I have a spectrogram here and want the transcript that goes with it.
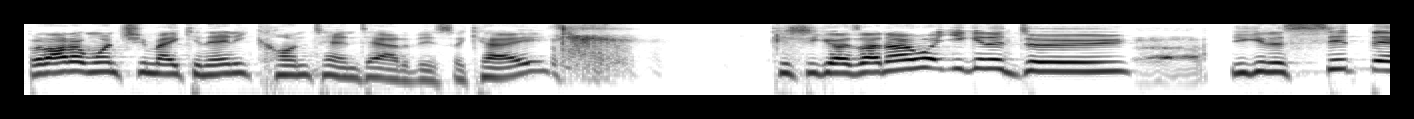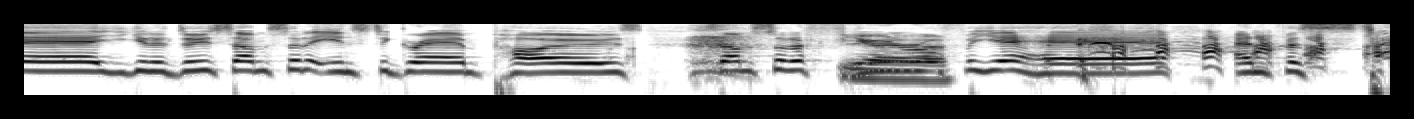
but I don't want you making any content out of this, okay?" Because she goes, I know what you're gonna do. You're gonna sit there. You're gonna do some sort of Instagram pose, some sort of funeral Yeah. for your hair, and for st-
